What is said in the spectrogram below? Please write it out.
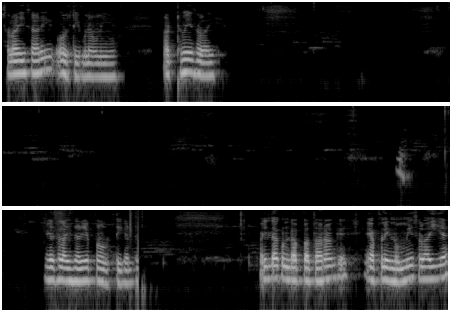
ਸਿਲਾਈ ਸਾਰੀ ਉਲਟੀ ਬਣਾਉਣੀ ਹੈ, ਅੱਠਵੀਂ ਸਿਲਾਈ। ਇਹ ਸਿਲਾਈ ਸਾਰੀ ਆਪਾਂ ਉਲਟੀ ਕੱਢ ਪਹਿਲਾ ਕੁੰਡਾ ਆਪਾਂ ਤਾਰਾਂਗੇ, ਇਹ ਆਪਣੀ ਨੌਵੀਂ ਸਿਲਾਈ ਹੈ।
